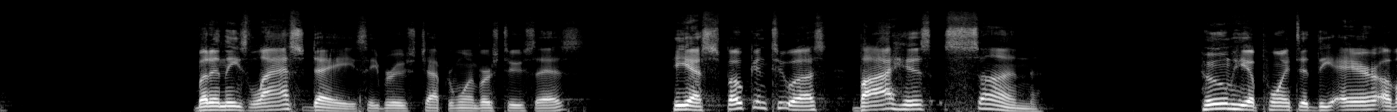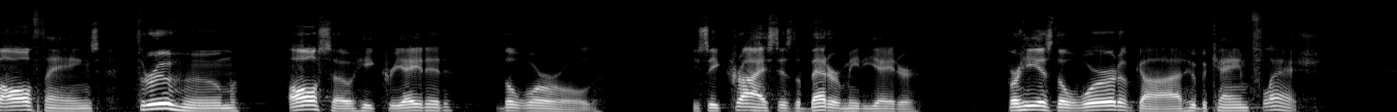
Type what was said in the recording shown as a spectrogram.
But in these last days, Hebrews chapter 1, verse 2 says, He has spoken to us by His Son, whom He appointed the heir of all things, through whom also he created the world. You see, Christ is the better mediator, for he is the Word of God who became flesh.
